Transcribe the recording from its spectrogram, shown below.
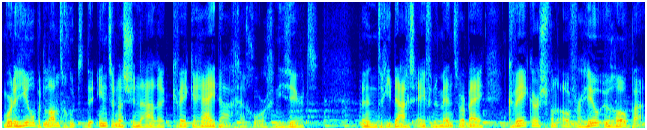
worden hier op het landgoed de internationale kwekerijdagen georganiseerd. Een driedaags evenement waarbij kwekers van over heel Europa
